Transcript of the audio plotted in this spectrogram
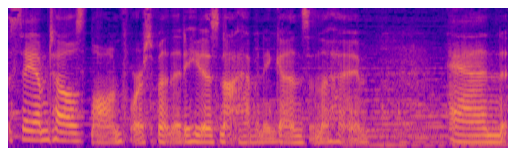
Sam tells law enforcement that he does not have any guns in the home. And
